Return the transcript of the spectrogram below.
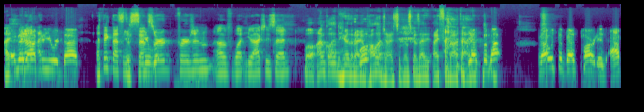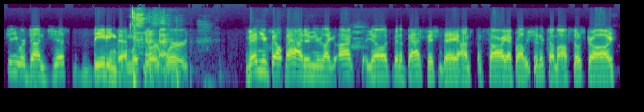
I, And then after I, you were done, I think that's you- the you- censored version of what you actually said. Well, I'm glad to hear that I Well- apologize to those guys. I I forgot that. yeah. So that that was the best part. Is after you were done, just beating them with your words. Then you felt bad, and you're like, I'm, you know, it's been a bad fishing day. I'm, I'm sorry. I probably shouldn't have come off so strong.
